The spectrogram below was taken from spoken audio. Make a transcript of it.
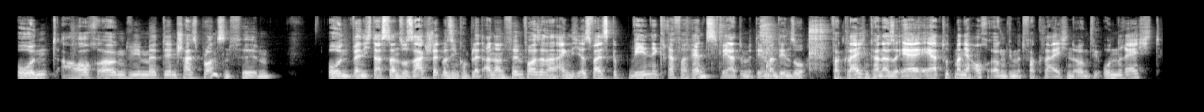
und auch irgendwie mit den scheiß Bronson-Filmen. Und wenn ich das dann so sage, stellt man sich einen komplett anderen Film vor, als er dann eigentlich ist, weil es gibt wenig Referenzwerte, mit denen man den so vergleichen kann. Also RR tut man ja auch irgendwie mit Vergleichen irgendwie Unrecht,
